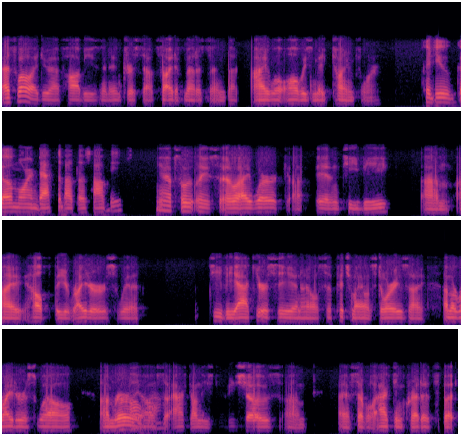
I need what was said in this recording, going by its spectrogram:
As well, I do have hobbies and interests outside of medicine that I will always make time for. Could you go more in depth about those hobbies? Yeah, absolutely. So I work uh, in TV. Um, I help the writers with TV accuracy, and I also pitch my own stories. I, I'm a writer as well. Um, rarely, oh, wow. I also act on these TV shows. Um, I have several acting credits, but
